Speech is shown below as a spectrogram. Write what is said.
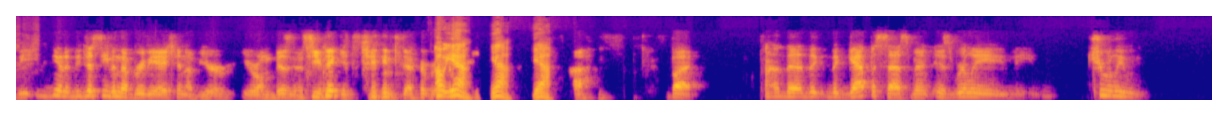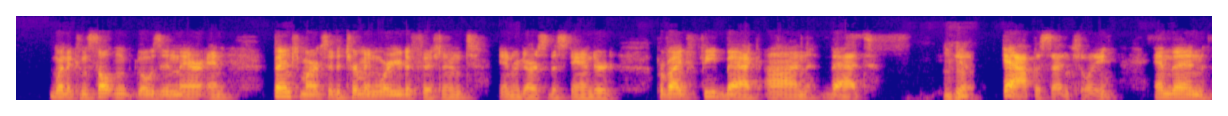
the, you know, just even the abbreviation of your your own business unit gets changed. Every, oh yeah, yeah, yeah. Uh, but uh, the, the the gap assessment is really truly when a consultant goes in there and benchmarks to determine where you're deficient in regards to the standard, provide feedback on that mm-hmm. you know, gap essentially, and then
